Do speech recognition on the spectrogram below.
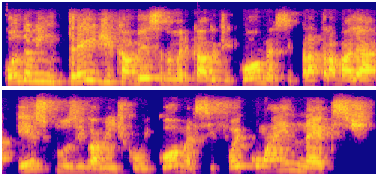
Quando eu entrei de cabeça no mercado de e-commerce para trabalhar exclusivamente com e-commerce, foi com a Enext.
